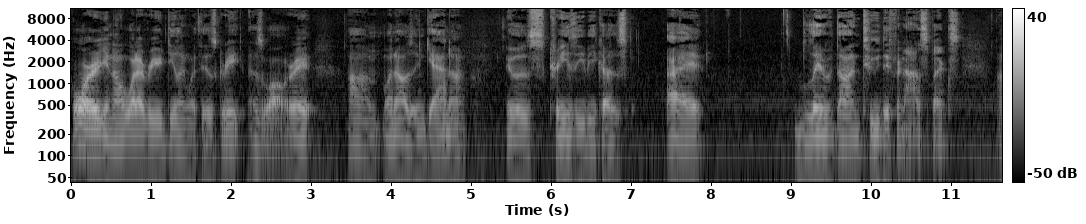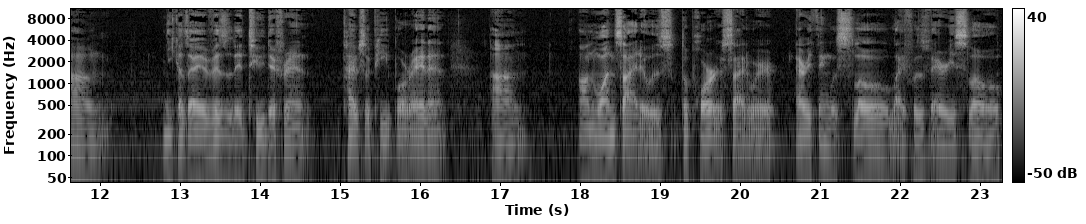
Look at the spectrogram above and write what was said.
or you know whatever you're dealing with is great as well, right? Um, when I was in Ghana, it was crazy because I lived on two different aspects. Um, because I visited two different types of people, right? And um, on one side, it was the poorest side where everything was slow, life was very slow,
